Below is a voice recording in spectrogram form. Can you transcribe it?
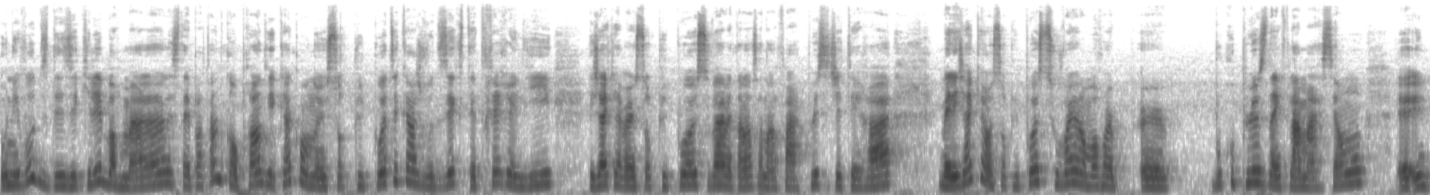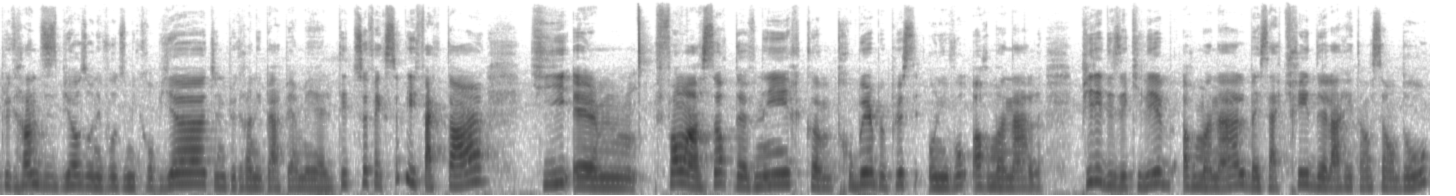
au niveau du déséquilibre hormonal, c'est important de comprendre que quand on a un surplus de poids, tu sais, quand je vous disais que c'était très relié, les gens qui avaient un surplus de poids, souvent avaient tendance à en faire plus, etc. Mais les gens qui ont un surplus de poids, souvent, ils vont avoir un, beaucoup plus d'inflammation, euh, une plus grande dysbiose au niveau du microbiote, une plus grande hyperperméabilité, tout ça. Fait que c'est des facteurs qui euh, font en sorte de venir comme troubler un peu plus au niveau hormonal. Puis les déséquilibres hormonaux, ben, ça crée de la rétention d'eau.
